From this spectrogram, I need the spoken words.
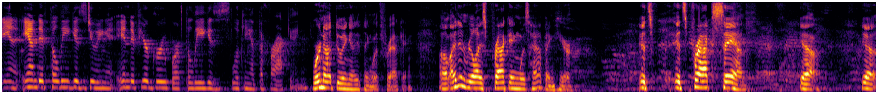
And, and if the league is doing it, and if your group or if the league is looking at the fracking. we're not doing anything with fracking. Um, I didn't realize fracking was happening here. It's it's frack sand. Yeah, yeah.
